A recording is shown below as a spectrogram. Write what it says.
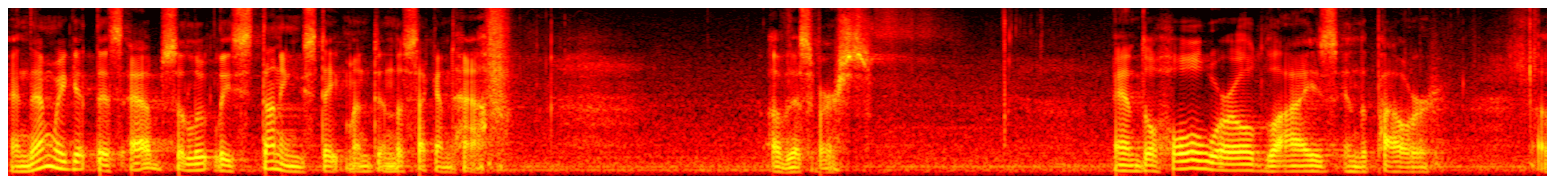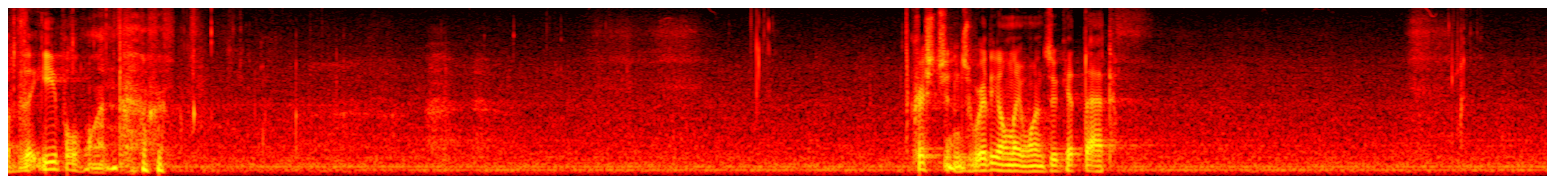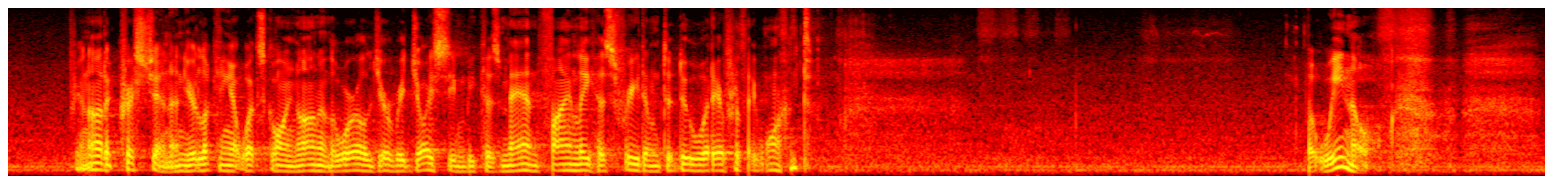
And then we get this absolutely stunning statement in the second half of this verse. And the whole world lies in the power of the evil one. Christians, we're the only ones who get that. If you're not a Christian and you're looking at what's going on in the world, you're rejoicing because man finally has freedom to do whatever they want. But we know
